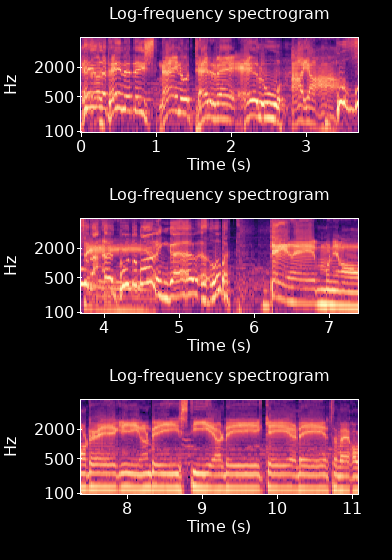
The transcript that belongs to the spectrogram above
ei ole teineteist näinud terve eluaja. Good morning, Hubert. tere, mina tegin risti ja keeles väga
